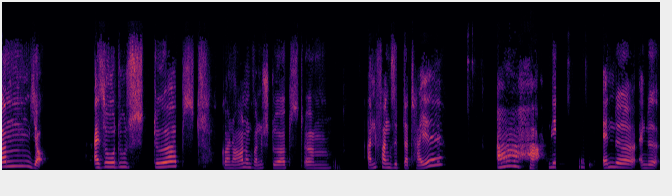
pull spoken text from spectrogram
Ähm, ja. Also du stirbst, keine Ahnung, wann du stirbst. Ähm, Anfang siebter Teil. Aha. Ende, Ende.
